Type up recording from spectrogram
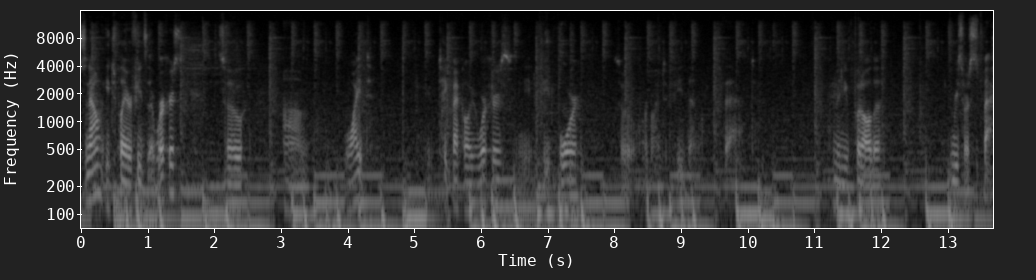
So now each player feeds their workers. So um, white, take back all your workers. You need to feed four. So we're going to feed them that. And then you put all the resources back.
